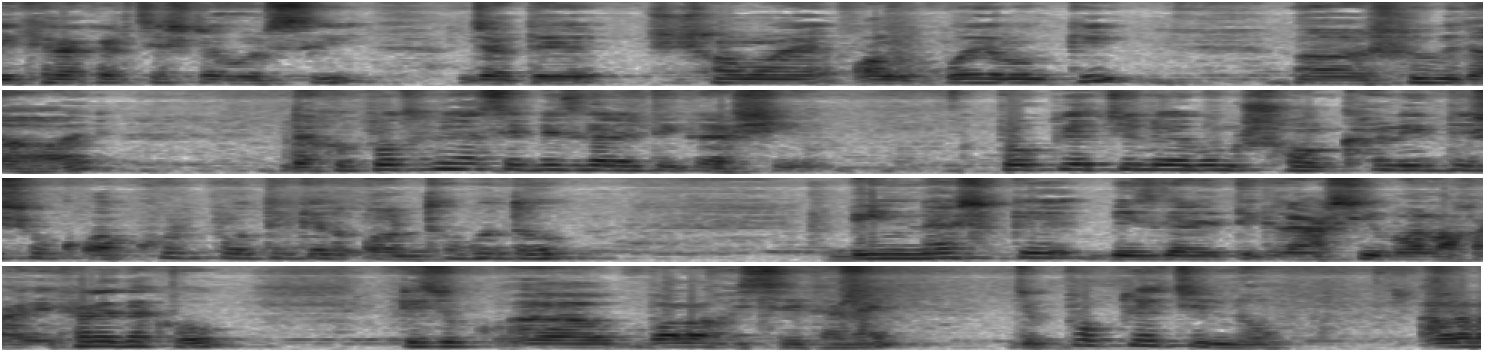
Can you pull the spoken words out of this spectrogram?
লিখে রাখার চেষ্টা করছি যাতে সময় অল্প এবং কি সুবিধা হয়। দেখো প্রথমে আছে বীজগাণিতিক রাশি। প্রক্রিয়া চিহ্ন এবং সংখ্যা নির্দেশক অক্ষর প্রতীকের অর্ধবোধক বিন্যাসকে বীজগাণিতিক রাশি বলা হয়। এখানে দেখো কিছু বলা হয়েছে এখানে যে প্রক্রিয়া চিহ্ন। আমরা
